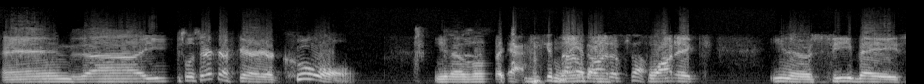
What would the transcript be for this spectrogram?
and uh, useless aircraft carrier. Cool. You know, like Yeah, he can not land a on lot of himself. aquatic, you know, sea-based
